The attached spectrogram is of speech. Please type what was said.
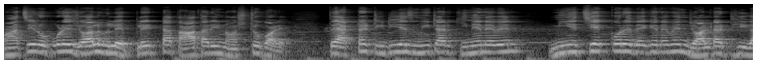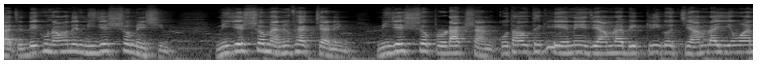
পাঁচের ওপরে জল হলে প্লেটটা তাড়াতাড়ি নষ্ট করে। তো একটা টিডিএস মিটার কিনে নেবেন, নিয়ে চেক করে দেখে নেবেন জলটা ঠিক আছে। দেখুন আমাদের নিজস্ব মেশিন নিজস্ব ম্যানুফ্যাকচারিং নিজস্ব প্রোডাকশান কোথাও থেকে এনে যে আমরা বিক্রি করছি, আমরা ইয়ে ওয়ান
